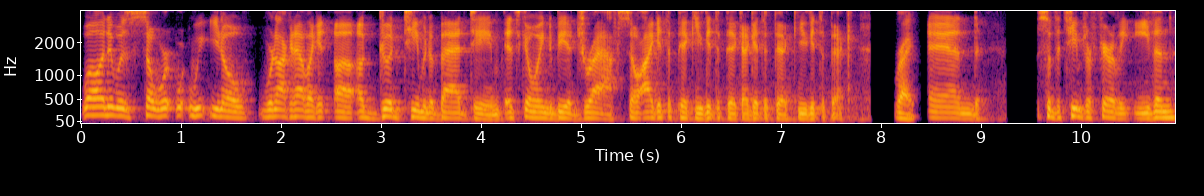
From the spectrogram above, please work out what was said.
Well and it was so we're we you know we're not gonna have like a, a good team and a bad team. It's going to be a draft. So i get to pick you get to pick i get to pick you get to pick. Right? and so the teams are fairly even.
